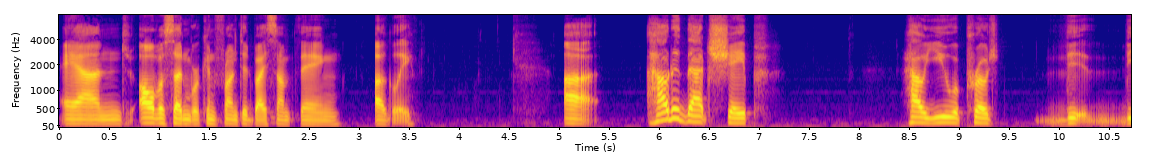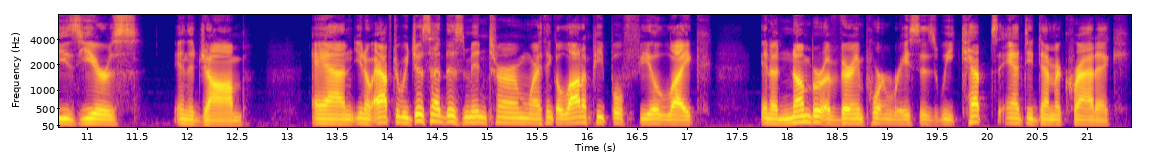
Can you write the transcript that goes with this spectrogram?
and all of a sudden we're confronted by something ugly. Uh, how did that shape how you approached the, these years in the job? And you know, after we just had this midterm, where I think a lot of people feel like, in a number of very important races, we kept anti-democratic,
